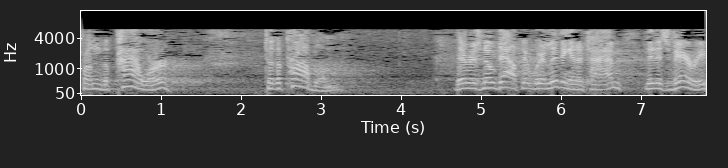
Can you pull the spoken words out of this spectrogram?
from the power to the problem. There is no doubt that we're living in a time that is very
